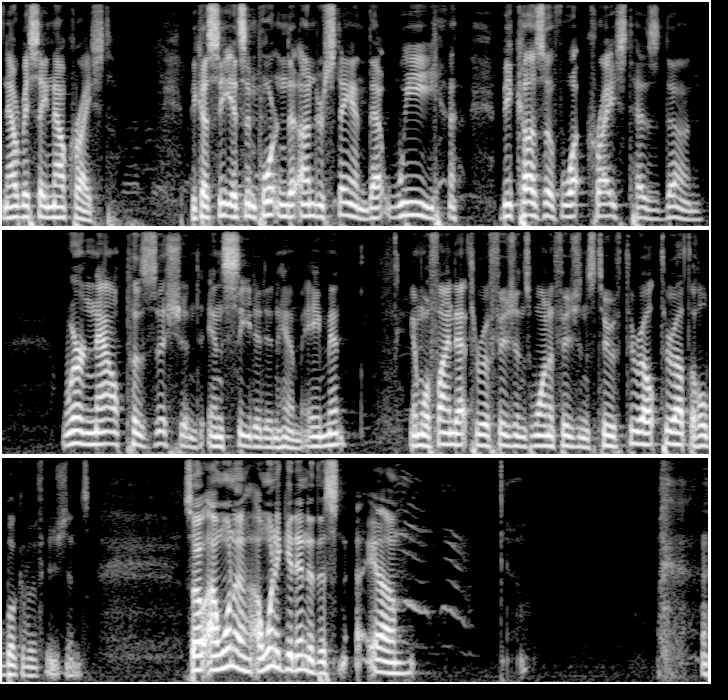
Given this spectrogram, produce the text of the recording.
now everybody say now Christ, because see, it's important to understand that we, because of what Christ has done, we're now positioned and seated in Him. Amen. And we'll find that through Ephesians 1, Ephesians 2, throughout, throughout the whole book of Ephesians. So I want to I want to get into this. Um,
